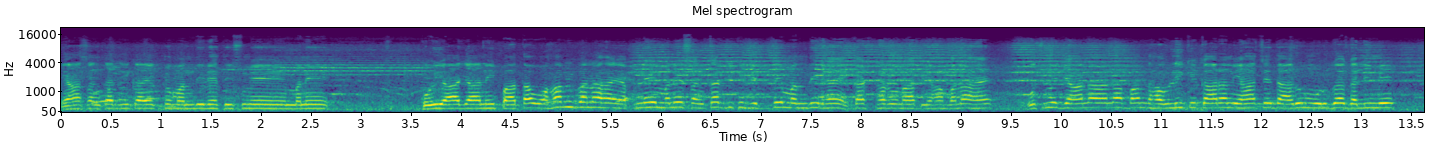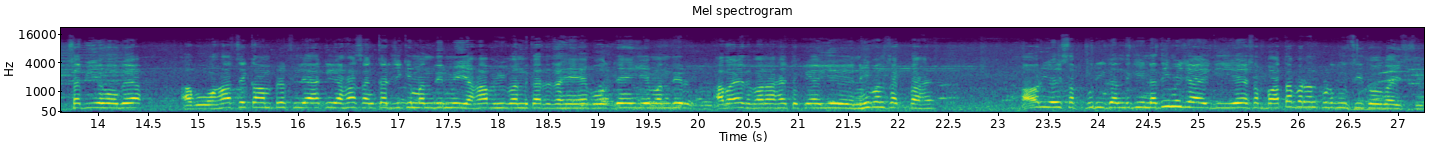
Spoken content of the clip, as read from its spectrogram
यहाँ शंकर जी का एक तो मंदिर है तो इसमें मैंने कोई आ जा नहीं पाता। वहाँ भी बना है, अपने मने शंकर जी के जितने मंदिर हैं, कष्ट हरोनाथ यहाँ बना है। उसमें जाना आना बंद, हवली के कारण यहाँ से दारू, मुर्गा, गली में सब ये हो गया। अब वहाँ से कॉम्प्लेक्स ले आके यहाँ शंकर जी के मंदिर में यहाँ भी बंद कर रहे हैं बोलते हैं ये मंदिर अवैध बना है तो क्या ये नहीं बन सकता है? और यही सब पूरी गंदगी नदी में जाएगी ये सब वातावरण प्रदूषित होगा इससे।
